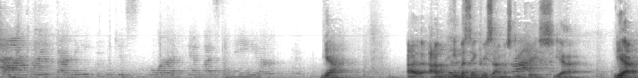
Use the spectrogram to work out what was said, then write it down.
John three thirty, which is more of him less than me, or Yeah, I, I, he must increase, I must decrease. Yeah, yeah.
